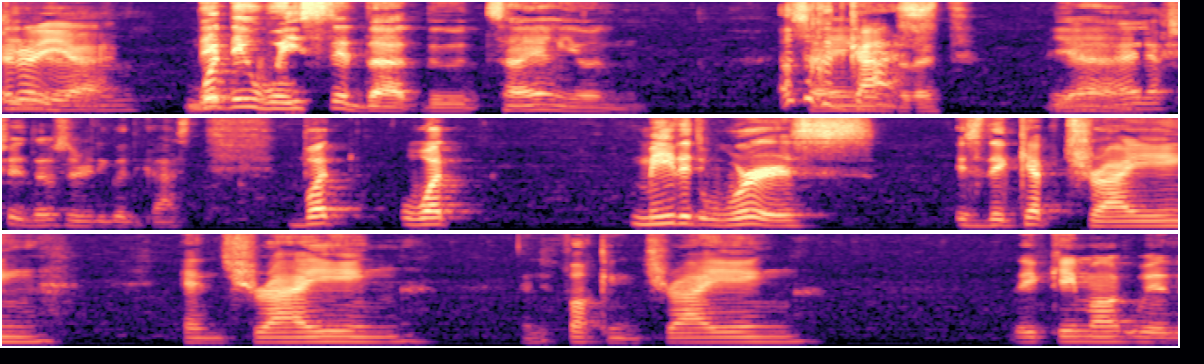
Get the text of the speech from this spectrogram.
Pero General. yeah. But- they wasted that, dude. Sayang yun. That's a good cast. talaga. Yeah, Yeah. actually, that was a really good cast. But what made it worse is they kept trying and trying and fucking trying. They came out with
